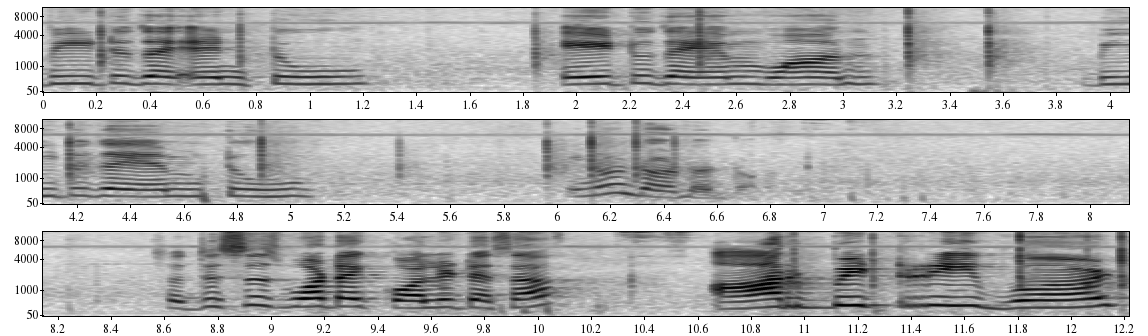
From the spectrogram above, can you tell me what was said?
b to the n2, a to the m1, b to the m2, you know dot dot dot. So, this is what I call it as a arbitrary word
